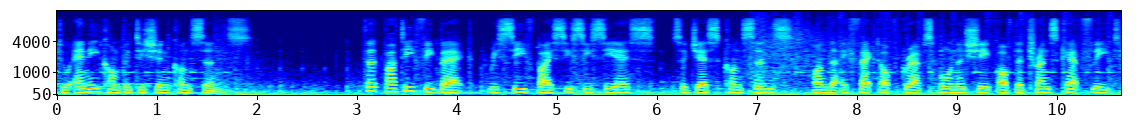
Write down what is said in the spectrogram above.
to any competition concerns. Third-party feedback received by CCCS suggests concerns on the effect of Grab's ownership of the Transcab fleet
